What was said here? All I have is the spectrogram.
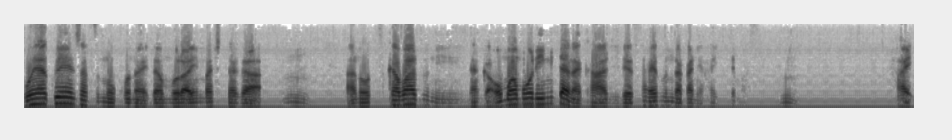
500円札もこの間もらいましたが、うん、あの、使わずに、なんかお守りみたいな感じで財布の中に入ってます。うん。はい。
